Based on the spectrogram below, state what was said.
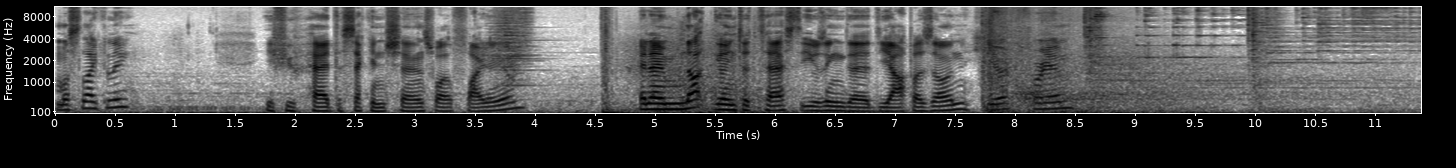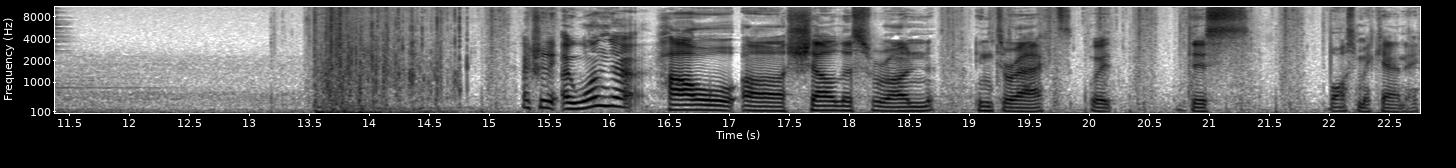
most likely. If you had the second chance while fighting him. And I'm not going to test using the diapason here for him. Actually, I wonder how uh, Shellless Run interacts with this boss mechanic.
